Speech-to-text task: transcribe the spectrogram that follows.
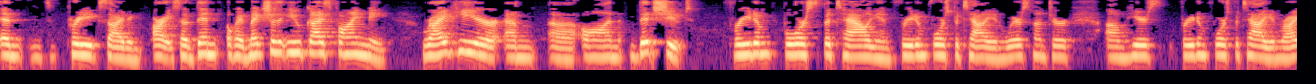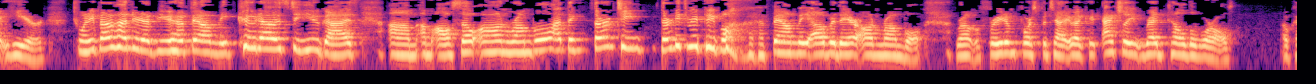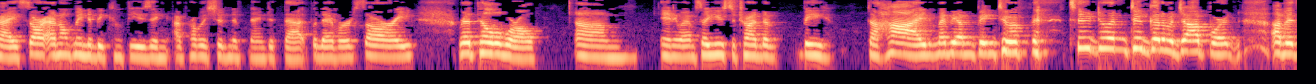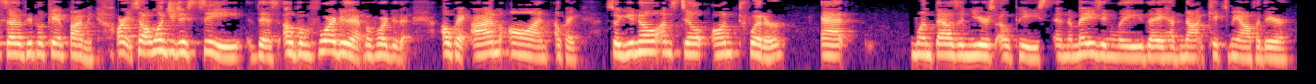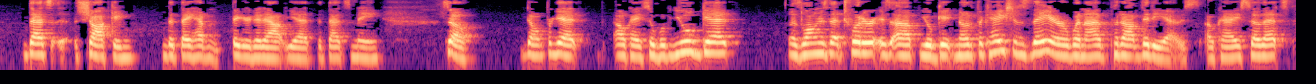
and it's pretty exciting. All right, so then okay, make sure that you guys find me right here um, uh, on BitChute. Freedom Force Battalion, Freedom Force Battalion. Where's Hunter? Um, here's Freedom Force Battalion right here. 2,500 of you have found me. Kudos to you guys. Um, I'm also on Rumble. I think 13, 33 people have found me over there on Rumble. Freedom Force Battalion. Actually, Red Pill the World. Okay, sorry, I don't mean to be confusing. I probably shouldn't have named it that. Whatever, sorry. Red Pill the World. Um, anyway, I'm so used to trying to be to hide. Maybe I'm being too too doing too good of a job for it of it, so that people can't find me. All right, so I want you to see this. Oh, but before I do that, before I do that, okay, I'm on. Okay, so you know I'm still on Twitter at 1,000 years OPeace, and amazingly, they have not kicked me off of there. That's shocking that they haven't figured it out yet. That that's me. So don't forget. Okay, so you'll get as long as that Twitter is up, you'll get notifications there when I put out videos. Okay. So that's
